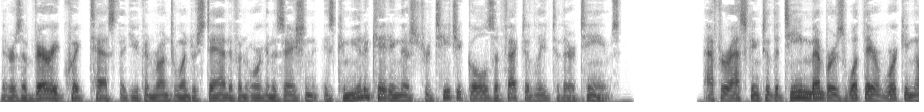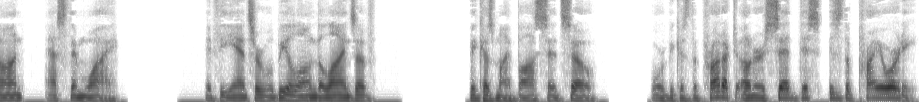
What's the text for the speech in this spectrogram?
There is a very quick test that you can run to understand if an organization is communicating their strategic goals effectively to their teams. After asking to the team members what they are working on, ask them why. If the answer will be along the lines of, because my boss said so, or because the product owner said this is the priority,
